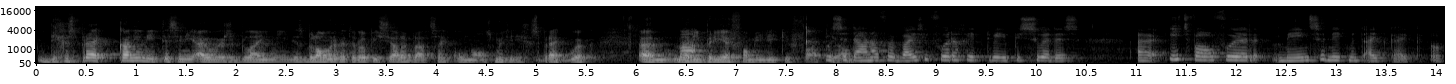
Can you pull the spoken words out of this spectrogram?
die gesprek kan nie net tussen die ouers bly nie. Dis belangrik dat hulle op dieselfde bladsy kom, maar ons moet hierdie gesprek ook um, na die breër familie toe vat. Ons ja. het daarna verwys die vorige twee episodes uh iets waarvoor mense net moet uitkyk of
